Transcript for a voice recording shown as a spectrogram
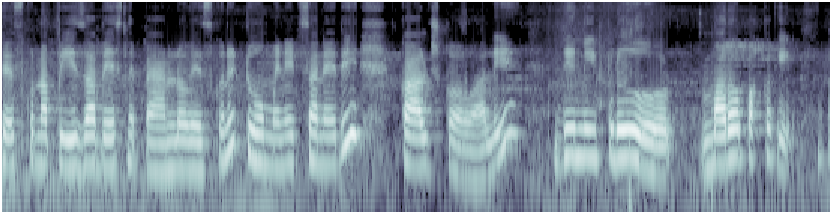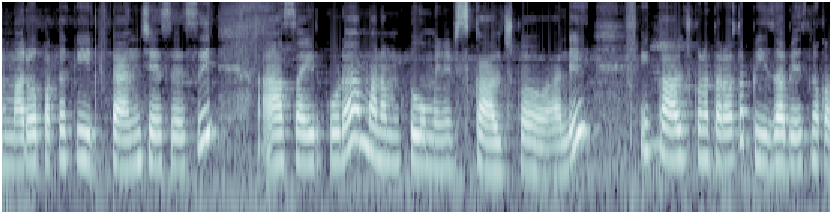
చేసుకున్న పిజ్జా బేస్ని ప్యాన్లో వేసుకొని టూ మినిట్స్ అనేది కాల్చుకోవాలి. దీన్ని ఇప్పుడు మరో పక్కకి మరో పక్కకి టర్న్ చేసేసి ఆ సైడ్ కూడా మనం టూ మినిట్స్ కాల్చుకోవాలి. ఈ కాల్చుకున్న తర్వాత పిజ్జా బేస్ని ఒక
